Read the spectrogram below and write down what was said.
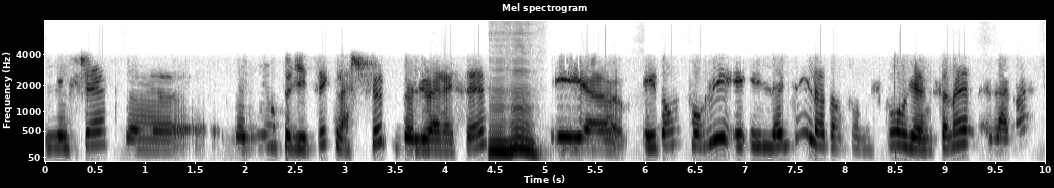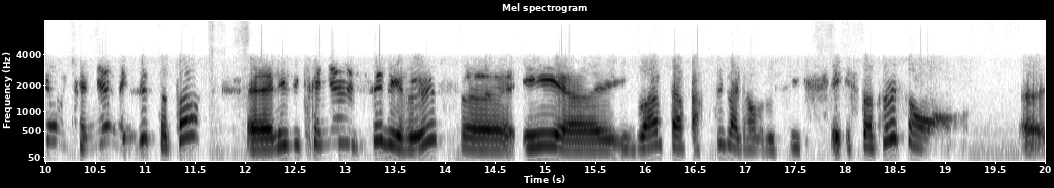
l'échec de, de l'Union soviétique, la chute de l'URSS. Mm-hmm. Et, euh, et donc, pour lui, et il l'a dit là dans son discours il y a une semaine, la nation ukrainienne n'existe pas. Euh, les Ukrainiens, c'est des Russes euh, et euh, ils doivent faire partie de la Grande Russie. Et c'est un peu son, euh,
